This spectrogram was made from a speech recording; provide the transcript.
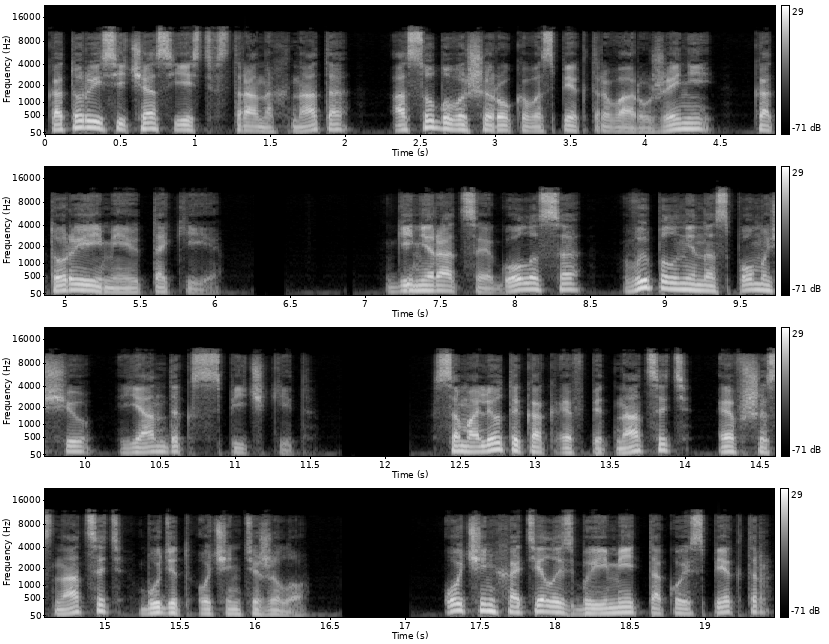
которые сейчас есть в странах НАТО, особого широкого спектра вооружений, которые имеют такие. Генерация голоса выполнена с помощью Яндекс SpeechKit. Самолеты как F-15, F-16 будет очень тяжело. Очень хотелось бы иметь такой спектр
